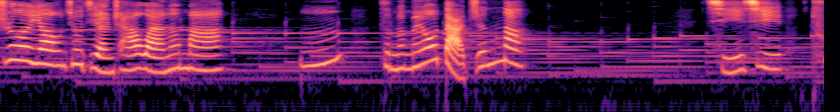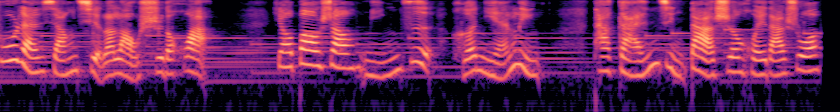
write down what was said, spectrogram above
这样就检查完了吗？嗯，怎么没有打针呢？”琪琪突然想起了老师的话，要报上名字和年龄。他赶紧大声回答说：“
